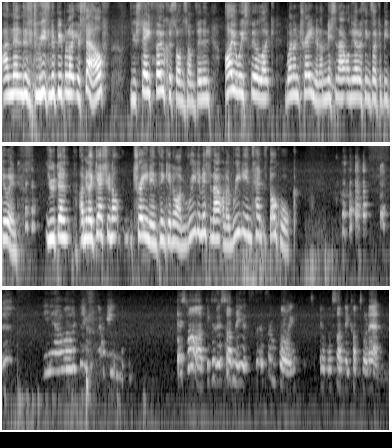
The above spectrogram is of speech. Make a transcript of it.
and then there's a reason that people like yourself, you stay focused on something. And I always feel like when I'm training, I'm missing out on the other things I could be doing. You don't. I mean, I guess you're not training thinking, "Oh, I'm really missing out on a really intense dog walk." Yeah, well, I think it's hard because it's suddenly it's, at some point it will suddenly come to an end.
